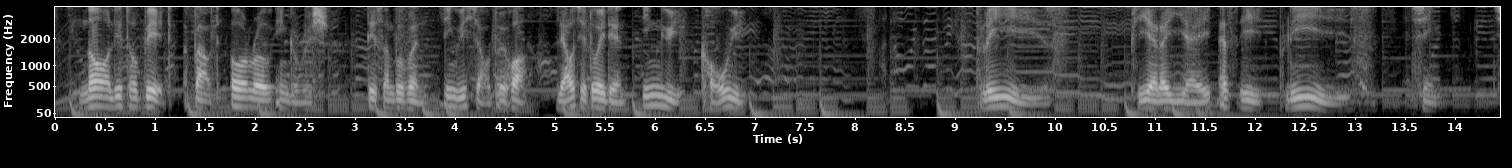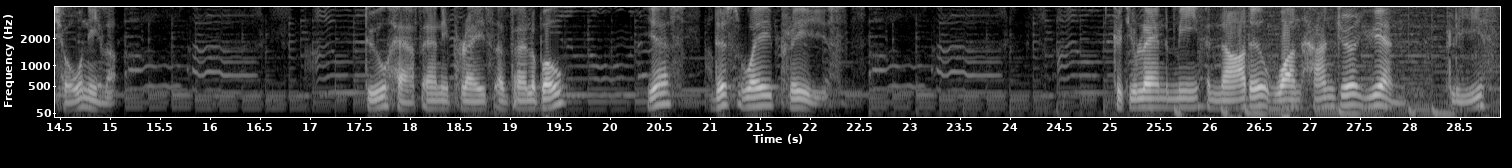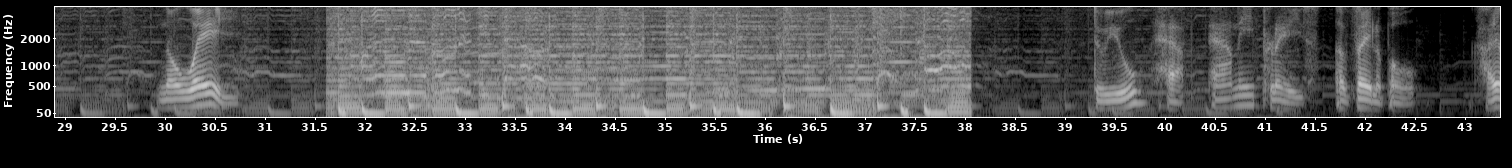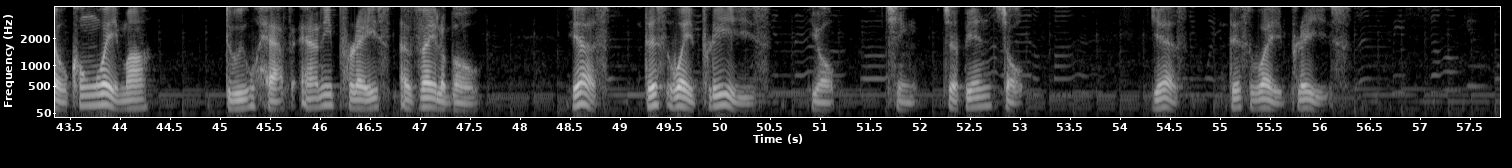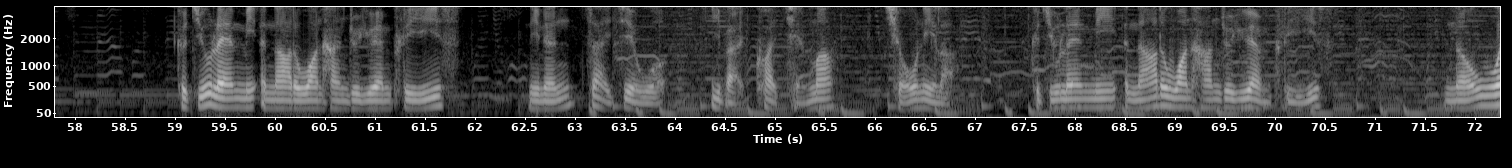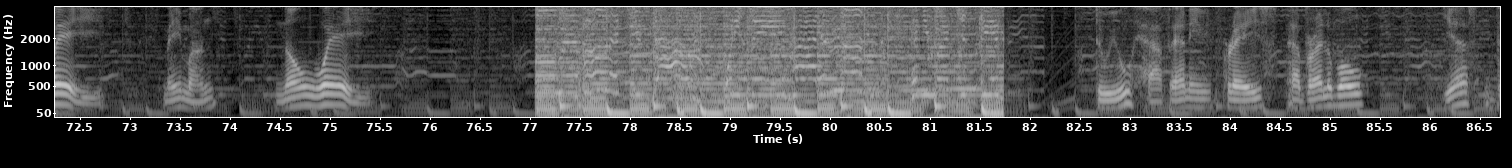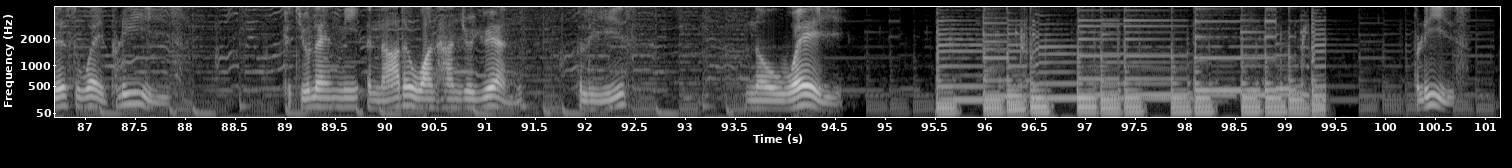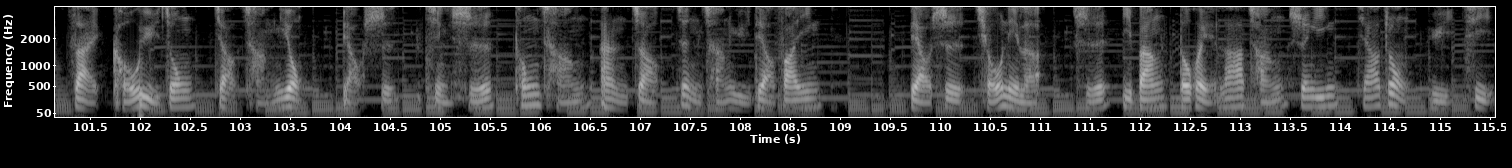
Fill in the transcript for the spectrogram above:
Know a little bit about oral English。第三部分英语小对话，了解多一点英语口语。Please，P L E A S E，Please，请，求你了。Do you have any place available? Yes, this way, please. Could you lend me another 100 yuan, please? No way. Do you have any place available? 还有空位吗？Do you have any place available? Yes, this way, please. 有，请这边走。Yes, this way, please. Could you lend me another one hundred yuan, please? 你能再借我一百块钱吗？求你了。Could you lend me another one hundred yuan, please? No way. 没门。No way. Do you have any place available? Yes, this way, please. Could you lend me another 100 yuan, please? No way. Please 在口语中较常用，表示请时通常按照正常语调发音，表示求你了。时一般都会拉长声音，加重语气。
